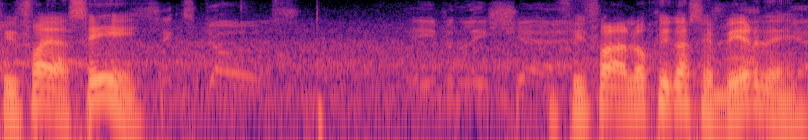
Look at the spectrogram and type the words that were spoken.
FIFA es así. En FIFA la lógica se pierde.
